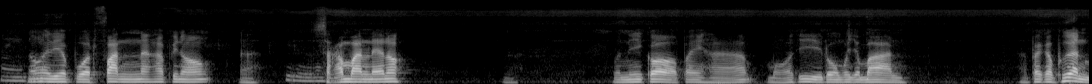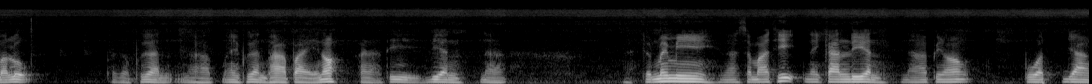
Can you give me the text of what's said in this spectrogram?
ให้น้องไอเดียปวดฟันนะครับ พี่น้องนะที่เด้อสามวันแล้วเนาะนะวันนี้ก็ไปหาหมอที่โรงพยาบาลไปกับเพื่อนบ่ลูกไปกับเพื่อนนะครับ ให้เพื่อนพาไปเนาะ ขณะที่เรียนนะจนไม่มีนะสมาธิในการเรียนนะครับพี่น้องปวดอย่าง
